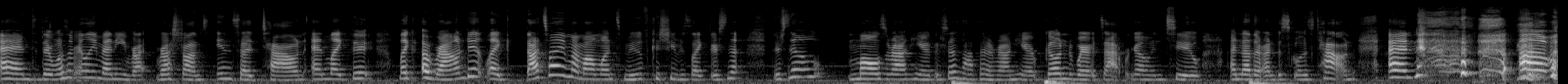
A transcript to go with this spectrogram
and there wasn't really many re- restaurants in said town and like there like around it like that's why my mom wanted to move because she was like there's no there's no malls around here there's no nothing around here we're going to where it's at we're going to another undisclosed town. And um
